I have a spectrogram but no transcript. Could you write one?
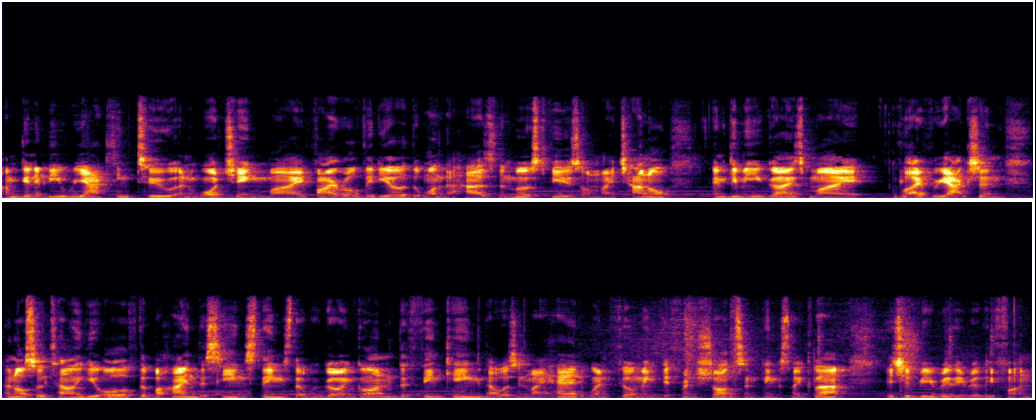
I'm gonna be reacting to and watching my viral video, the one that has the most views on my channel, and giving you guys my live reaction, and also telling you all of the behind the scenes things that were going on, the thinking that was in my head when filming different shots and things like that. It should be really, really fun.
